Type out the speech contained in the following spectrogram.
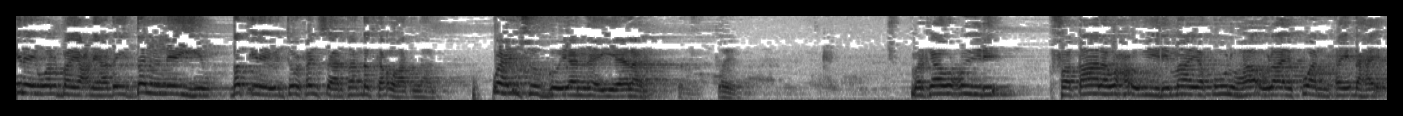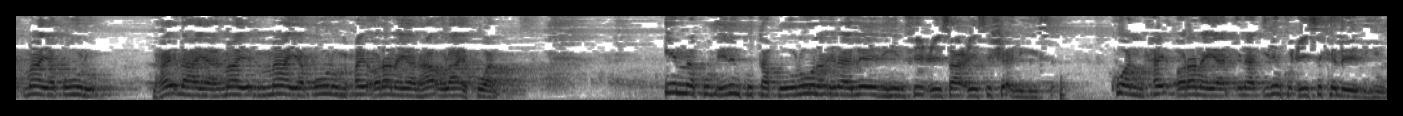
Inay walba yacni hadday dan leeyihiin dad inay inta u xil saartaan dadka u hadlaan. Waxay u soo gooyaanna ay yeelaan. Marka wuxuu yidhi fa qaala waxa uu yidhi maa yaquulu haaulaa'i? Kuwan maxay dhahay? Maa yaquulu. Maxay dhahayaan? Maa yaquulu maxay odhanayaan haaulaa'i kuwan? Innakum idinku taquuluuna inaad leedihiin fii ciisaa ciise sha'nigiisa kuwan maxay odhanayaan inaad idinku ciise ka leedihiin?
